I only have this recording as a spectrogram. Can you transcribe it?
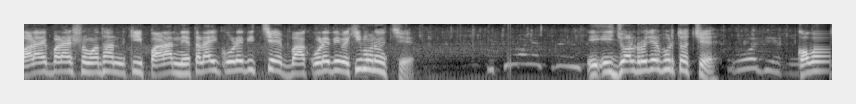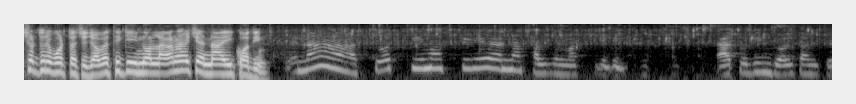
পাড়ায় পাড়ায় সমাধান কি পাড়ার নেতারাই করে দিচ্ছে বা করে দেবে? কি মনে হচ্ছে? এই জল রোজের ভর্তি হচ্ছে? ক বছর ধরে ভরতে হচ্ছে? যবে থেকে এই নল লাগানো হয়েছে না এই কদিন? না চৈত্রি মাস থেকে না ফাল্গুন মাস থেকে এতদিন জল টানতে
